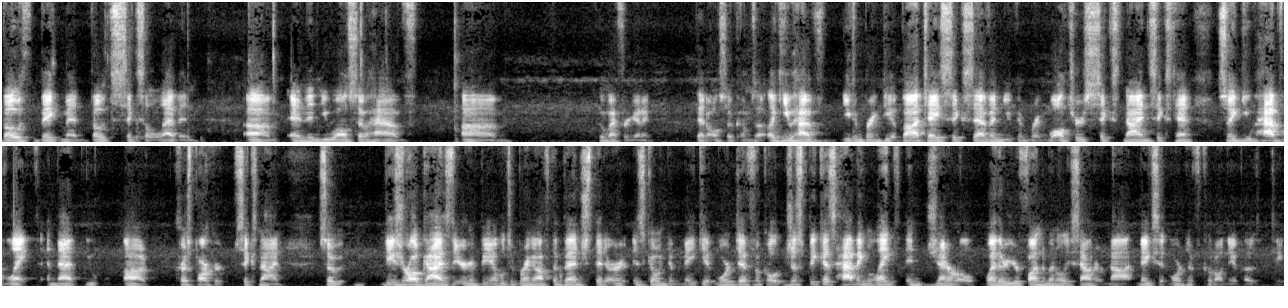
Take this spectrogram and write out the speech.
both big men, both six eleven. Um, and then you also have um, who am I forgetting? that also comes up. Like you have, you can bring Dioubate six seven, you can bring Walters six nine, six ten. So you have length, and that you uh, Kris Parker six nine. So these are all guys that you're going to be able to bring off the bench that are is going to make it more difficult. Just because having length in general, whether you're fundamentally sound or not, makes it more difficult on the opposing team.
